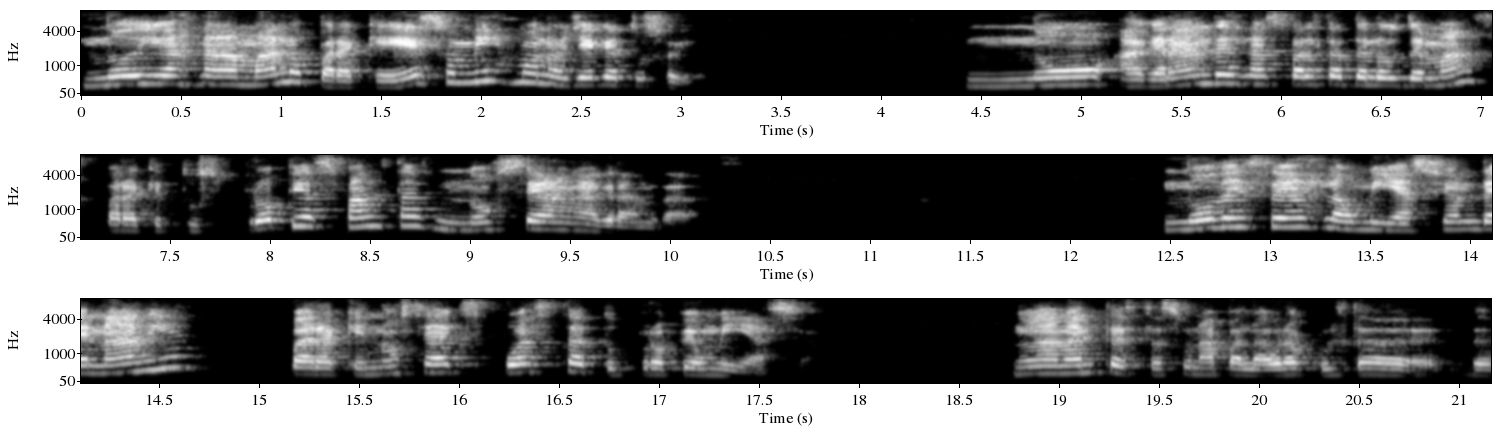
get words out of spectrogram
No digas nada malo para que eso mismo no llegue a tus oídos no agrandes las faltas de los demás para que tus propias faltas no sean agrandadas. No desees la humillación de nadie para que no sea expuesta tu propia humillación. Nuevamente, esta es una palabra oculta de, de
